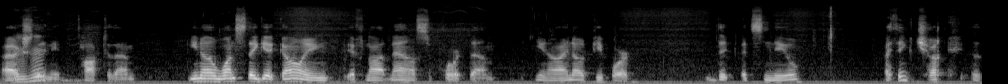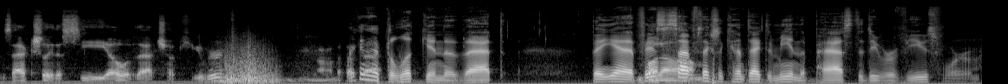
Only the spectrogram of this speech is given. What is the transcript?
I actually need to talk to them. You know, once they get going, if not now, support them. You know, I know people are. It's new. I think Chuck is actually the CEO of that, Chuck Huber. I don't know about We're gonna that. have to look into that. But yeah, But, Fantasy Soft's um, actually contacted me in the past to do reviews for them.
